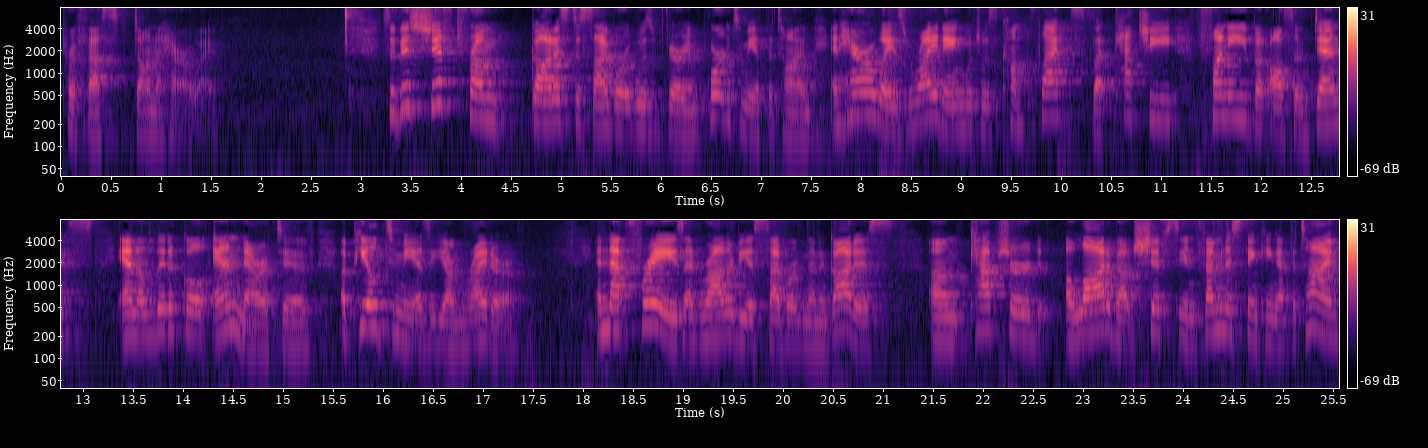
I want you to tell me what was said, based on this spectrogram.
professed Donna Haraway. So, this shift from goddess to cyborg was very important to me at the time. And Haraway's writing, which was complex but catchy, funny but also dense, analytical, and narrative, appealed to me as a young writer. And that phrase, I'd rather be a cyborg than a goddess, um, captured a lot about shifts in feminist thinking at the time,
